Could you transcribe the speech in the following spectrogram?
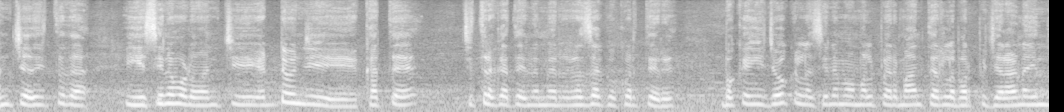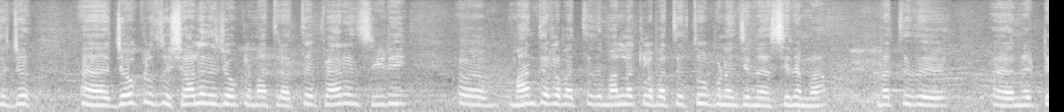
ಅಂಚ ಇತ್ತದ ಈ ಸಿನಿಮಾಡು ಅಂಚಿ ಎಡ್ಡ ಒಂಜಿ ಕತೆ ಚಿತ್ರಕಥೆ ನಮ್ಮ ರಜಾಕು ಕೊಡ್ತೀರಿ ಬೊಕ್ಕ ಈ ಜೋಕುಲ್ನ ಸಿನಿಮಾ ಮಲ್ಪೇರ ಮಾಂತೆರ್ಲ ಬರ್ಪಿಚಾರ ಅಣ್ಣ ಇಂದು ಜೋ ಜೋಕುಲ್ದು ಶಾಲೆದ ಜೋಕುಲು ಮಾತ್ರ ಅತ್ತೆ. ಪ್ಯಾರೆಂಟ್ಸ್ ಇಡೀ ಮಾಂತೆರ್ಲ ಬತ್ತದ, ಮಲ್ಲಕ್ಲ ಬತ್ತದ ತೂಪುಣಂಚಿನ ಸಿನಿಮಾ. ಬತ್ತದ ನೆಟ್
